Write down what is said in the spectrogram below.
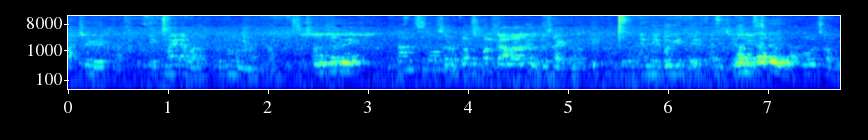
आजच्या वेळेत एक महिन्याभरात पूर्ण. काम चालू आहे सरपंच पण काल आले होते त्यांनी बघितले काम चालू आहे का? हो चालू.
